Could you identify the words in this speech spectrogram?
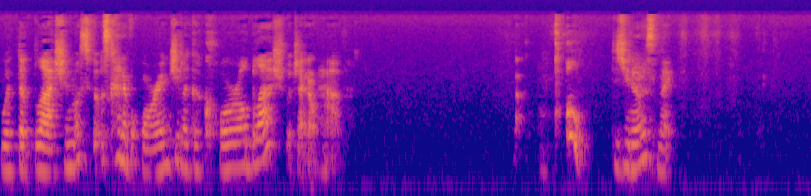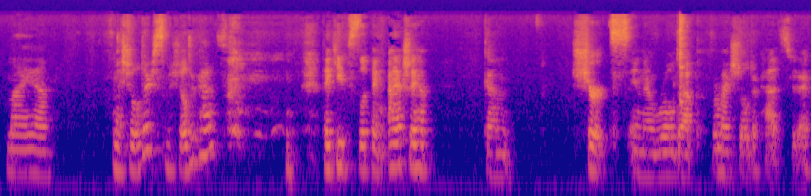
with the blush. And most of it was kind of orangey, like a coral blush, which I don't have. Oh, did you notice my my uh, my shoulders, my shoulder pads? they keep slipping. I actually have um, shirts in a rolled up for my shoulder pads today.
